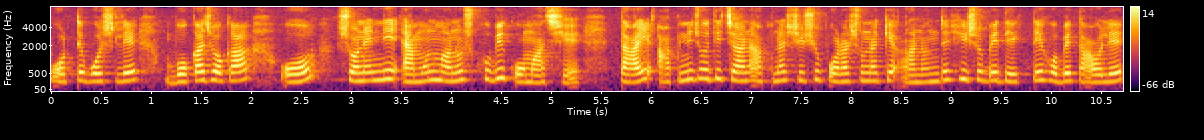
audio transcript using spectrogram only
পড়তে বসলে বোকাঝোকা ও শোনেননি এমন মানুষ খুবই কম আছে। তাই আপনি যদি চান আপনার শিশু পড়াশোনাকে আনন্দের হিসেবে দেখতে হবে, তাহলে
